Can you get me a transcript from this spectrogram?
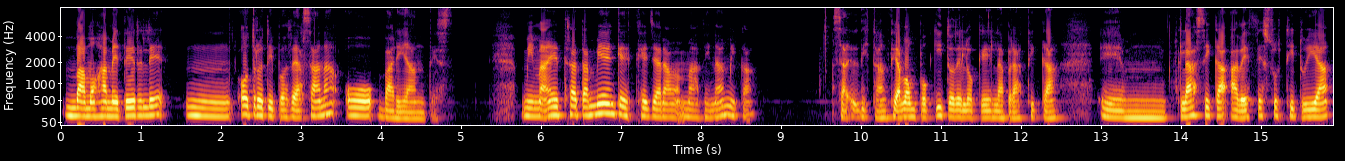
vamos a meterle mm, otro tipo de asana o variantes. Mi maestra también, que es que ella era más dinámica, se distanciaba un poquito de lo que es la práctica em, clásica, a veces sustituía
